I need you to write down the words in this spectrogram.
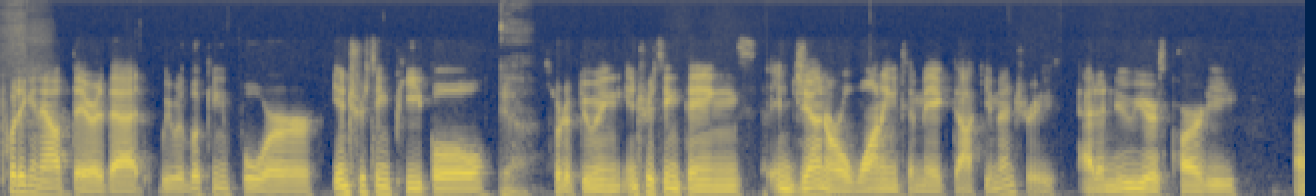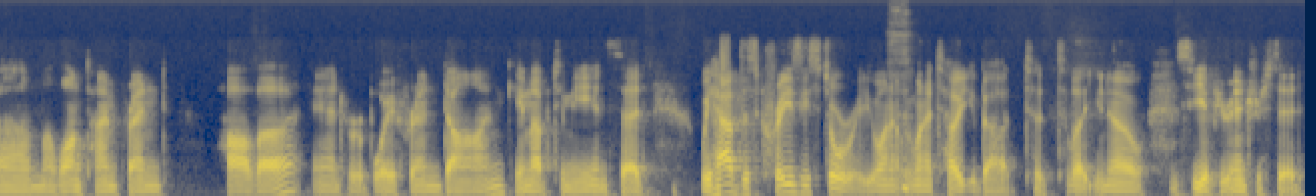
putting it out there that we were looking for interesting people, yeah. sort of doing interesting things in general, wanting to make documentaries. At a New Year's party, um, a longtime friend, Hava, and her boyfriend, Don, came up to me and said, we have this crazy story we want to, we want to tell you about to, to let you know and see if you're interested.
